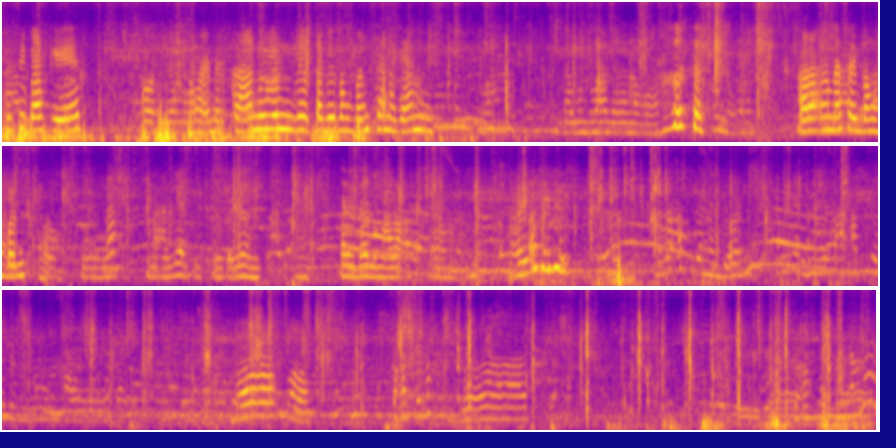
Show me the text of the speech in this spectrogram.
Kasi bakit? Oh, yung Mga Amerikano yun, taga-ibang bansa na gano'n. eh. Gawang gumagano ako. Parang ang nasa ibang bansa. Maagat. Ito yun. Para daw lumalakas. Ay, Malakas ka na doon. Hindi a-upset baka. Sakat ka na. But... Sakat ka naman.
